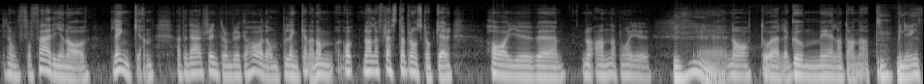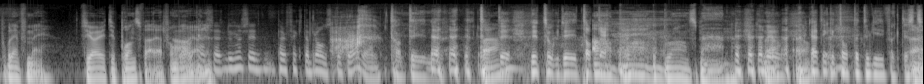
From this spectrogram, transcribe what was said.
liksom, får färgen av länken. Att det är därför inte de brukar ha dem på länkarna. De, de allra flesta bronsklockor har ju eh, något annat. De har ju Mhm. eh, NATO eller gummi eller något annat. Men det är inget problem för mig. För jag är ju typ bronsfärgad från Ja, början. kanske, du kanske är den perfekta. Ta inte i nu. Nu tog du i Totte. Ah, bra, the bronze man. Ja. Ja. Jag tycker Totte tog i faktiskt.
